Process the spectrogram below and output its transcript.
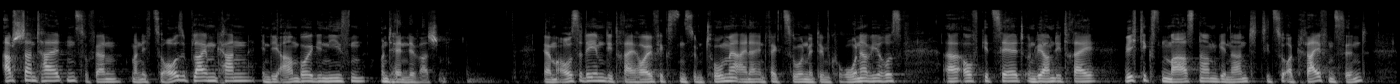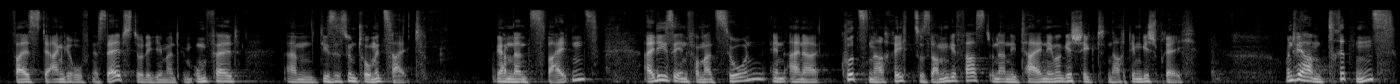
Abstand halten, sofern man nicht zu Hause bleiben kann, in die Armbeuge genießen und Hände waschen. Wir haben außerdem die drei häufigsten Symptome einer Infektion mit dem Coronavirus äh, aufgezählt und wir haben die drei wichtigsten Maßnahmen genannt, die zu ergreifen sind, falls der Angerufene selbst oder jemand im Umfeld ähm, diese Symptome zeigt. Wir haben dann zweitens all diese Informationen in einer Kurznachricht zusammengefasst und an die Teilnehmer geschickt nach dem Gespräch. Und wir haben drittens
